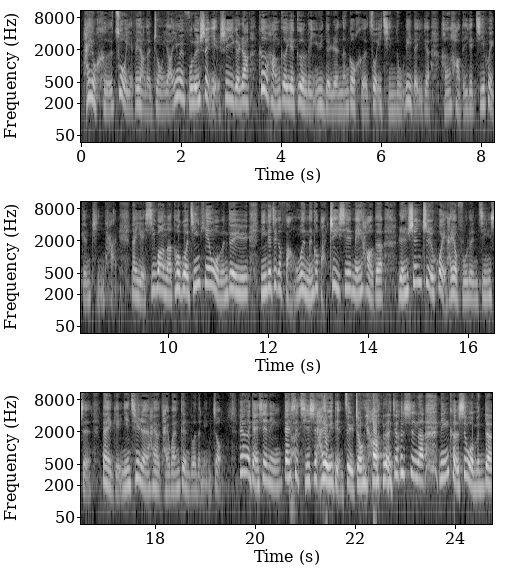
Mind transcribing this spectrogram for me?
还有合作也非常的重要。因为福伦社也是一个让各行各业各领域的人能够合作一起努力的一个很好的一个机会跟平台。那也希望呢，透过今天我们对于您的这个访问，能够把这些美好的人生智慧，还有福伦精神带给年轻人，还有台湾更多的民众。非常的感谢您。但是其实还有一点最重要的，就是呢，您可是我们的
